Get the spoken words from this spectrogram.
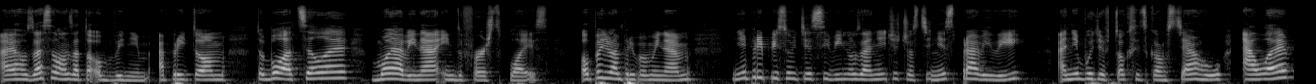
a ja ho zase len za to obviním. A pritom to bola celé moja vina in the first place. Opäť vám pripomínam, nepripisujte si vinu za niečo, čo ste nespravili a nebuďte v toxickom vzťahu, ale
